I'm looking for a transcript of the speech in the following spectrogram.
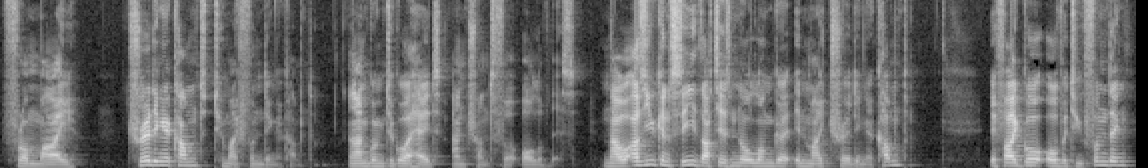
from my trading account to my funding account. And I'm going to go ahead and transfer all of this. Now, as you can see, that is no longer in my trading account. If I go over to funding,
